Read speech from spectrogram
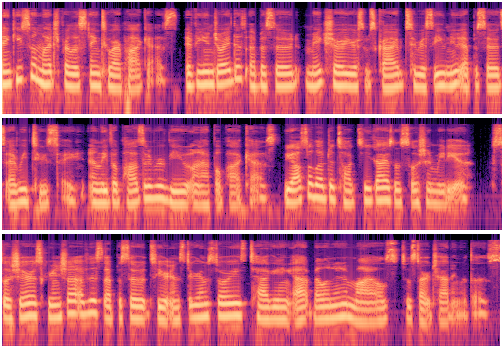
Thank you so much for listening to our podcast. If you enjoyed this episode, make sure you're subscribed to receive new episodes every Tuesday and leave a positive review on Apple Podcasts. We also love to talk to you guys on social media. So share a screenshot of this episode to your Instagram stories, tagging at Melanin and Miles to start chatting with us.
